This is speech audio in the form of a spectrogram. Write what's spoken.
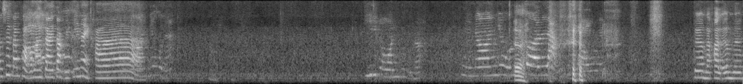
เราช่วยตามขอกำลังใจจากพี่พี่ๆหน่อยค่ะนอนอยู่นะพี่โดนอยู่นะนอนอยู่เออ บนหลังพี่แดงเลยเริ่มแล้วค่ะ เริ่มเริ่ม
